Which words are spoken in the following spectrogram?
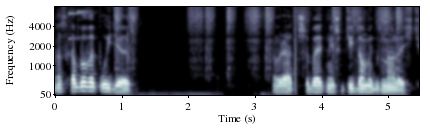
Na schabowe pójdziesz. Dobra, trzeba jak najszybciej domek znaleźć.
